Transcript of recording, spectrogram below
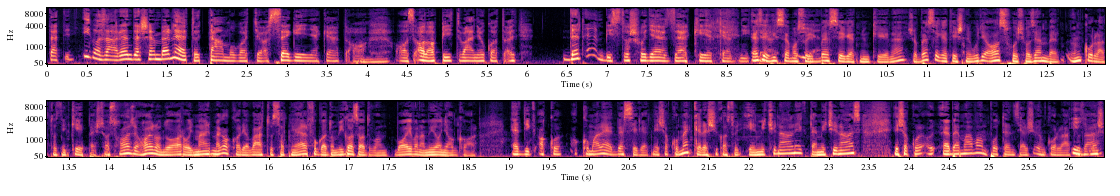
tehát egy igazán rendes ember lehet, hogy támogatja a szegényeket, a, az alapítványokat, de nem biztos, hogy ezzel kérkedni Ezért kell. hiszem azt, Ilyen. hogy beszélgetnünk kéne, és a beszélgetésnél ugye az, hogyha az ember önkorlátozni képes, az ha- hajlandó arra, hogy már meg akarja változtatni, elfogadom, igazad van, baj van a műanyaggal, eddig akkor, akkor már lehet beszélgetni, és akkor megkeressük azt, hogy én mit csinálnék, te mit csinálsz, és akkor ebben már van potenciális önkorlátozás,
